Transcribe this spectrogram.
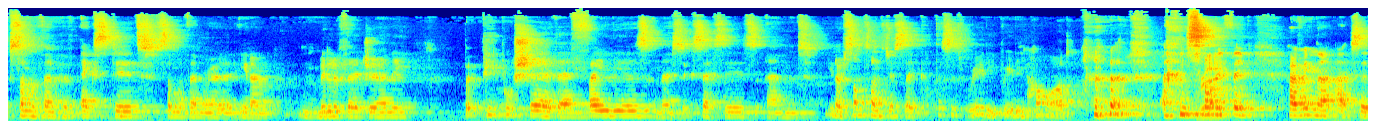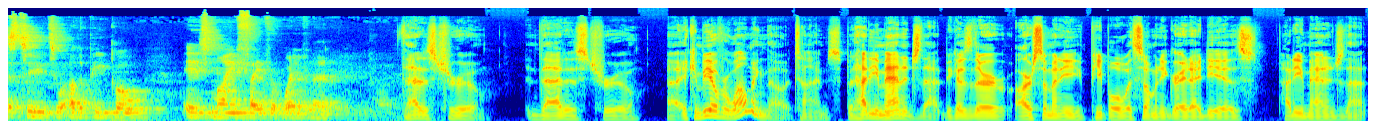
some of them have exited. Some of them are you know in the middle of their journey. But people share their failures and their successes, and you know sometimes just say, "God, this is really, really hard." and so right. I think having that access to to other people is my favourite way of learning. That is true. That is true. Uh, it can be overwhelming though at times, but how do you manage that? Because there are so many people with so many great ideas. How do you manage that?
